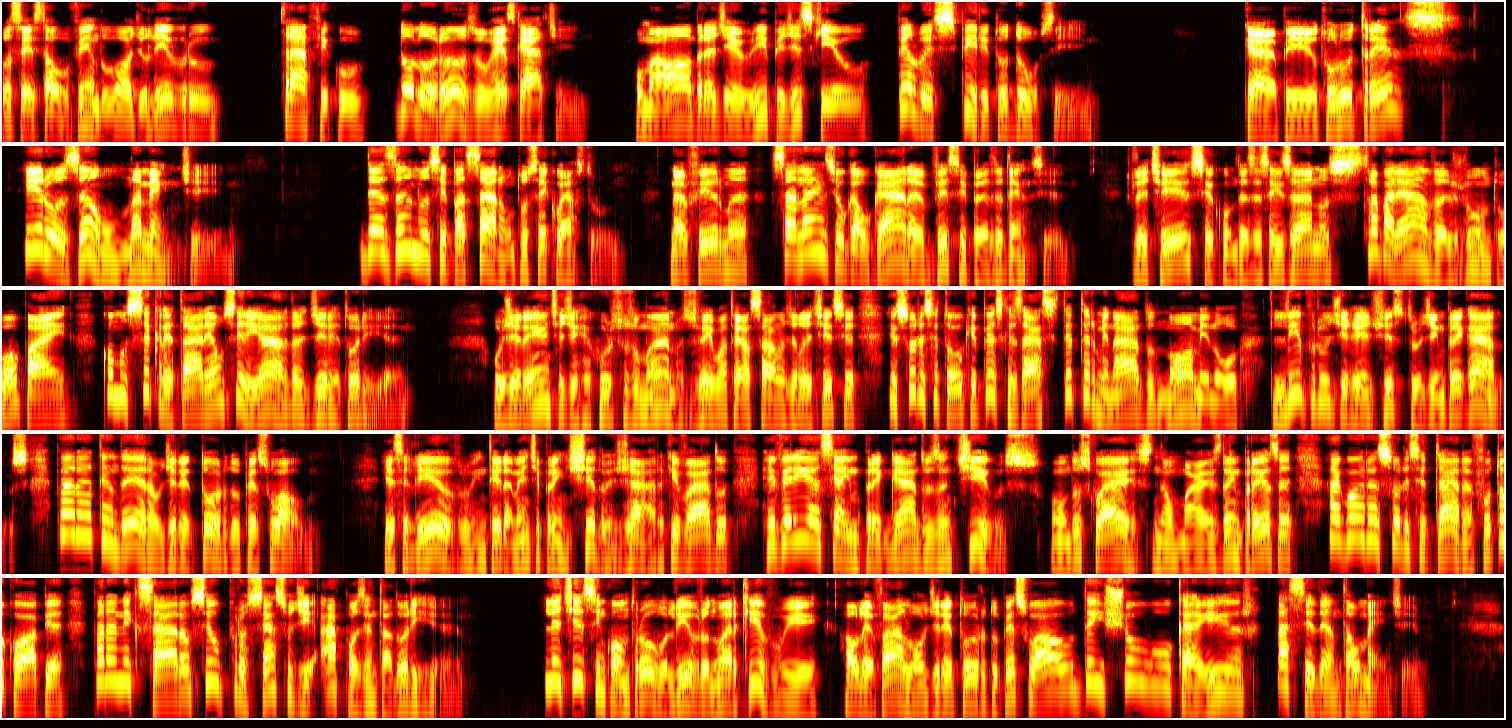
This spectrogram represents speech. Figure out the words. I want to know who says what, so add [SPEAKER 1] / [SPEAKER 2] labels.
[SPEAKER 1] Você está ouvindo o audiolivro Tráfico, Doloroso Resgate. Uma obra de Eurípides Kiel, pelo Espírito Dulce. Capítulo 3 Erosão na mente Dez anos se passaram do sequestro. Na firma, Salésio galgara vice-presidência. Letícia, com 16 anos, trabalhava junto ao pai como secretária auxiliar da diretoria. O gerente de recursos humanos veio até a sala de Letícia e solicitou que pesquisasse determinado nome no livro de registro de empregados para atender ao diretor do pessoal. Esse livro, inteiramente preenchido e já arquivado, referia-se a empregados antigos, um dos quais, não mais da empresa, agora solicitara fotocópia para anexar ao seu processo de aposentadoria. Letícia encontrou o livro no arquivo e, ao levá-lo ao diretor do pessoal, deixou-o cair acidentalmente.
